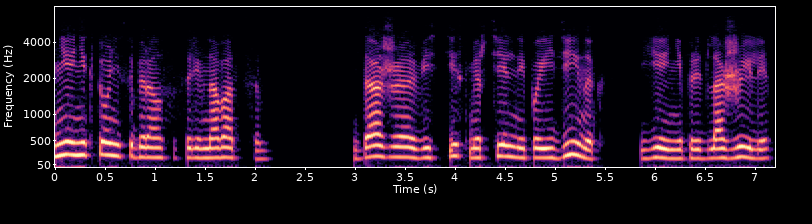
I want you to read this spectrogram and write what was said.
Ней никто не собирался соревноваться. Даже вести смертельный поединок ей не предложили,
